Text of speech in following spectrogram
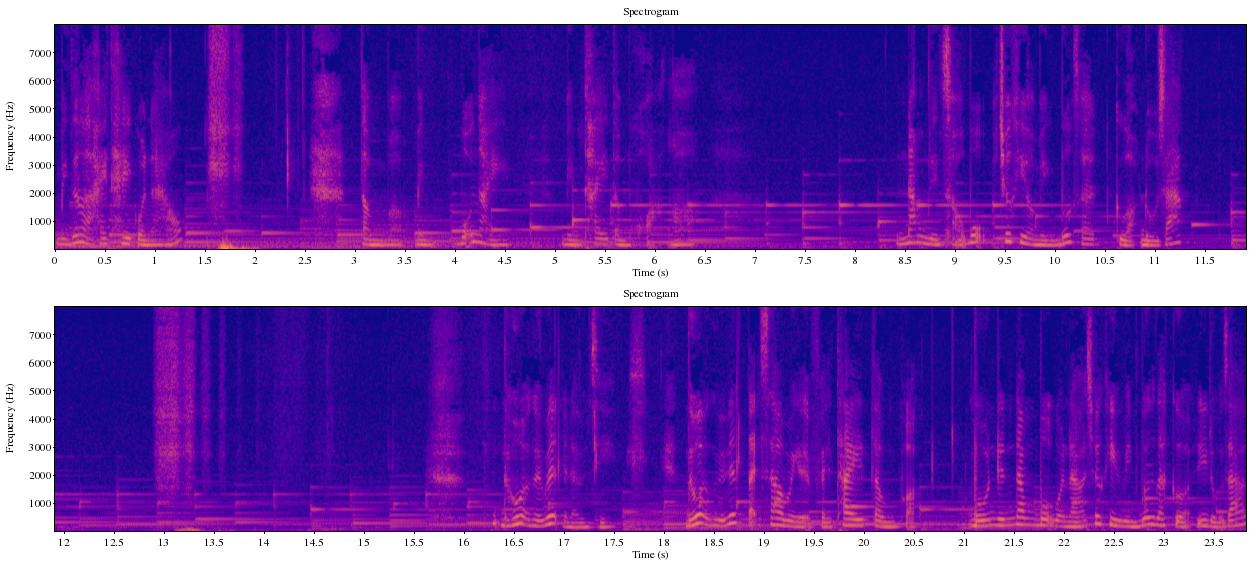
mình rất là hay thay quần áo. Tầm uh, mình mỗi ngày mình thay tầm khoảng uh, 5 đến 6 bộ trước khi mà mình bước ra cửa đổ rác. Đố mọi người biết để làm gì. Đố mọi người biết tại sao mình lại phải thay tầm khoảng 4 đến 5 bộ quần áo trước khi mình bước ra cửa đi đổ rác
